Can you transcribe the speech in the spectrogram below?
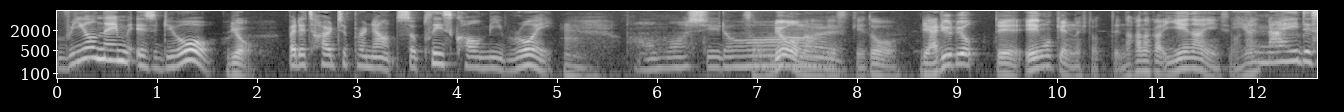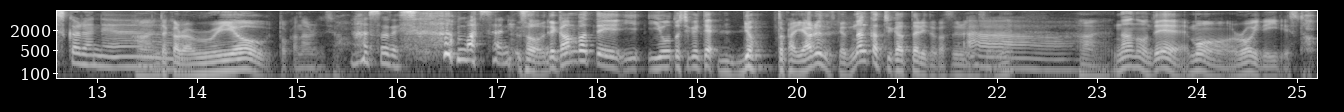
real name is Ryo, りょ but it's hard to pronounce, so please call me Roy. 面白い。そう、りょうなんですけど、リャリュリョって英語圏の人ってなかなか言えないんですよね。ないですからね。はい、だから、リオとかなるんですよ。あそうです。まさに。そう。で、頑張ってい言おうとしてくれて、りょとかやるんですけど、なんか違ったりとかするんですよね。あはい。なので、もう、ロイでいいですと。あ、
